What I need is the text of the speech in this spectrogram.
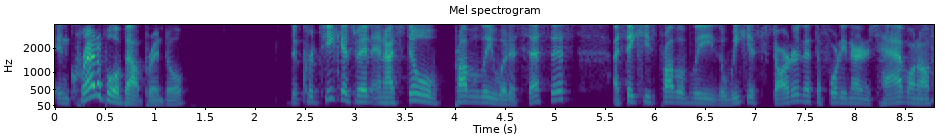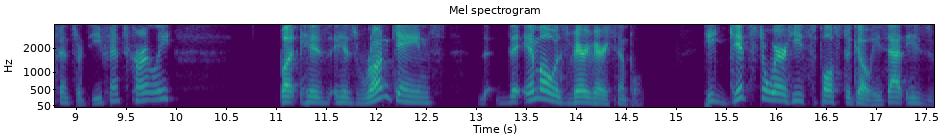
incredible about Brendel the critique has been, and I still probably would assess this. I think he's probably the weakest starter that the 49ers have on offense or defense currently. But his his run games, the, the MO is very, very simple. He gets to where he's supposed to go. He's at he's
